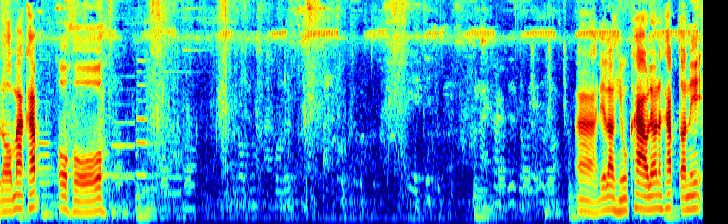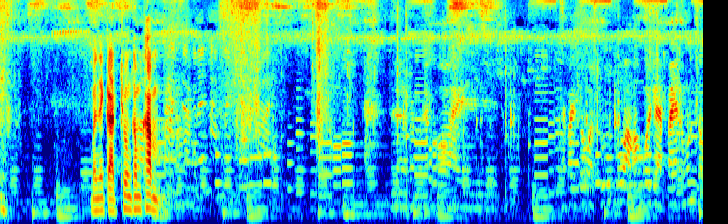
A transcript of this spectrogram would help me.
หล่อมากครับ โอ้โห เดี๋ยวเราหิวข้าวแล้วนะครับ ตอนนี้บรรยากาศช่วงค่ำๆไปตัวทุกตัวห้องบริการไปนู้นเรา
